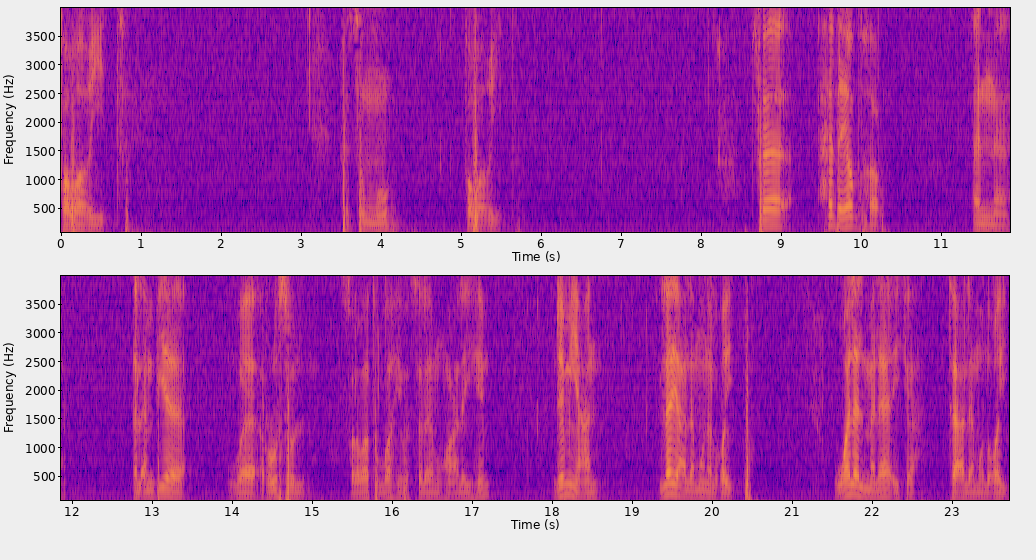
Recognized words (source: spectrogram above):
طواغيت. فسموا طواغيت. فهذا يظهر أن الأنبياء والرسل صلوات الله وسلامه عليهم جميعا لا يعلمون الغيب ولا الملائكة تعلم الغيب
